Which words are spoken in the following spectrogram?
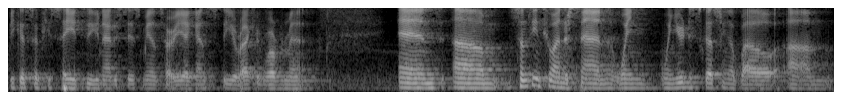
because of his aid to the United States military against the Iraqi government. And um, something to understand when, when you're discussing about um,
